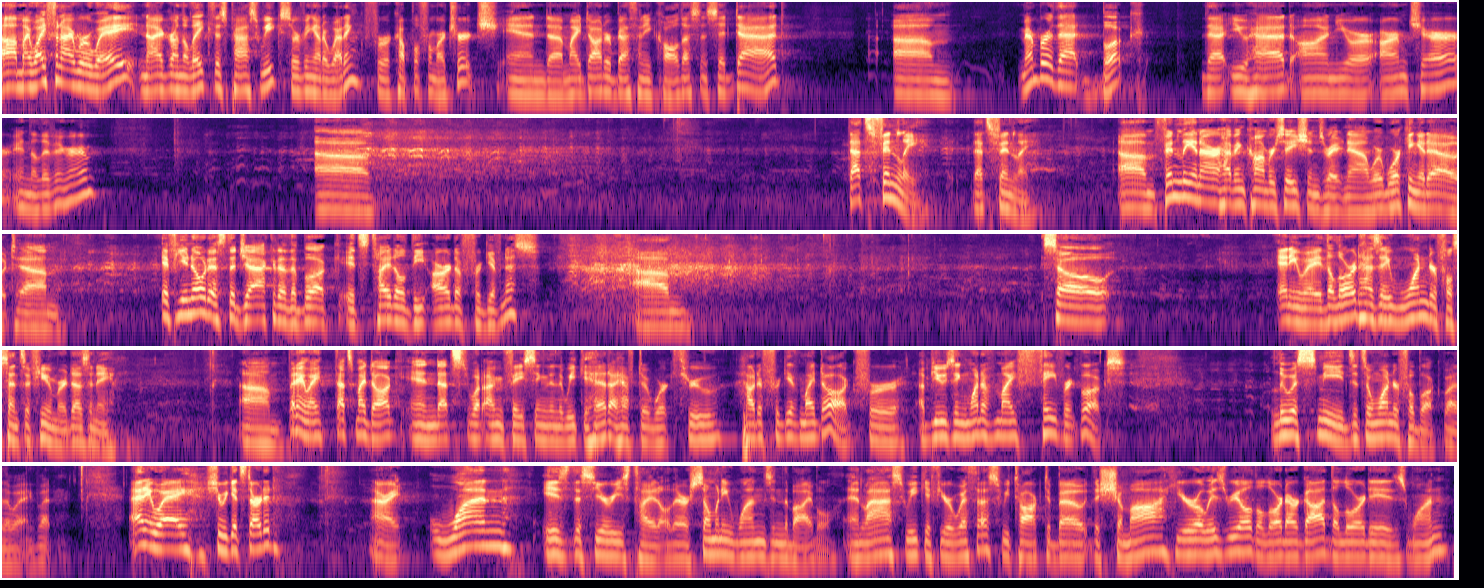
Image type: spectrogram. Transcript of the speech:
Uh, my wife and I were away, Niagara on the Lake, this past week, serving at a wedding for a couple from our church. And uh, my daughter Bethany called us and said, Dad, um, remember that book that you had on your armchair in the living room? Uh, that's Finley. That's Finley. Um, Finley and I are having conversations right now. We're working it out. Um, if you notice the jacket of the book, it's titled The Art of Forgiveness. Um, so, anyway, the Lord has a wonderful sense of humor, doesn't he? Um, but anyway, that's my dog, and that's what I'm facing in the week ahead. I have to work through how to forgive my dog for abusing one of my favorite books, Lewis Smedes. It's a wonderful book, by the way. But Anyway, should we get started? All right. One is the series title. There are so many ones in the Bible. And last week, if you're with us, we talked about the Shema, Hear, O Israel, the Lord our God, the Lord is one.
